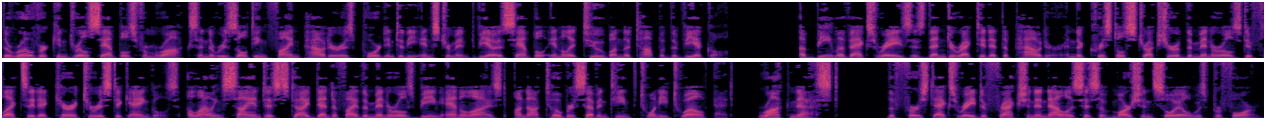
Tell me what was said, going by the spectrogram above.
The rover can drill samples from rocks and the resulting fine powder is poured into the instrument via a sample inlet tube on the top of the vehicle. A beam of X-rays is then directed at the powder and the crystal structure of the minerals deflects it at characteristic angles, allowing scientists to identify the minerals being analyzed. On October 17, 2012, at Rocknest, the first X-ray diffraction analysis of Martian soil was performed.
